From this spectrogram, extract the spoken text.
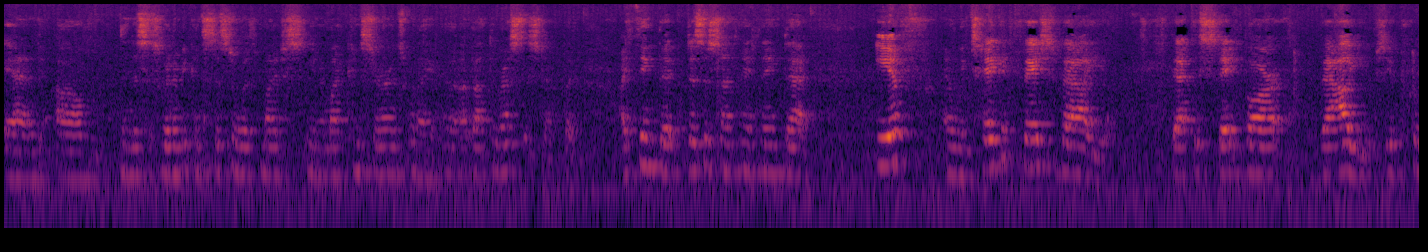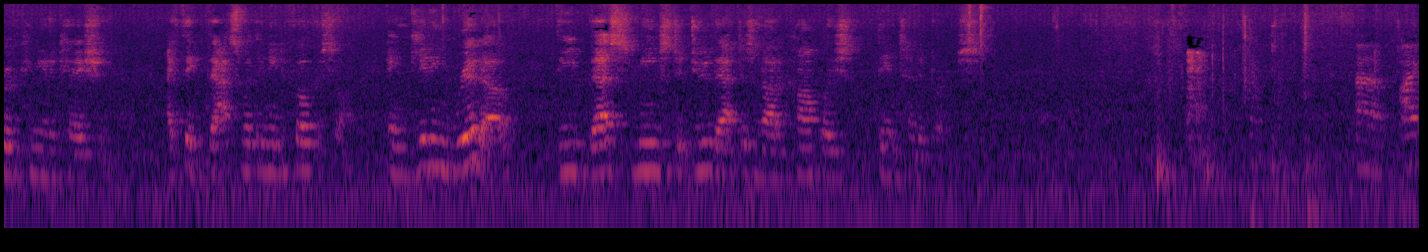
And, um, and this is going to be consistent with my, you know, my concerns when I, uh, about the rest of the stuff. But I think that this is something I think that if, and we take at face value, that the state bar values improved communication, I think that's what they need to focus on. And getting rid of the best means to do that does not accomplish the intended purpose. Uh, I,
